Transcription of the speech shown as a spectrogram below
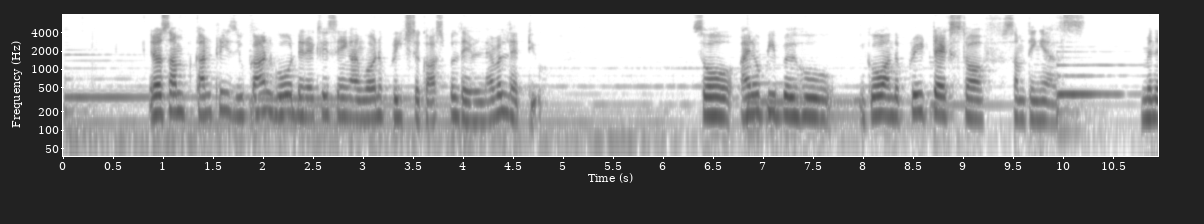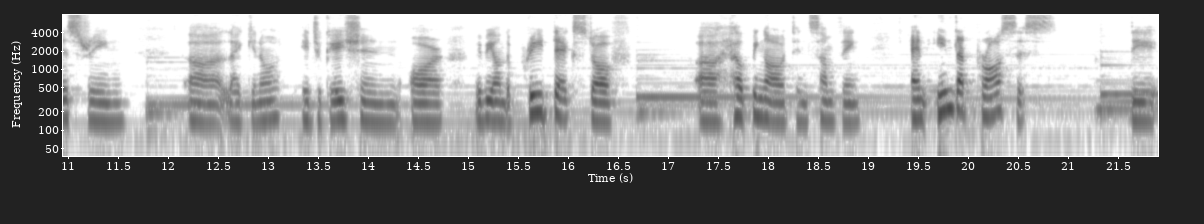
You know, some countries you can't go directly saying, I'm going to preach the gospel, they will never let you. So I know people who go on the pretext of something else, ministering, uh, like, you know, education, or maybe on the pretext of uh, helping out in something. And in that process, they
